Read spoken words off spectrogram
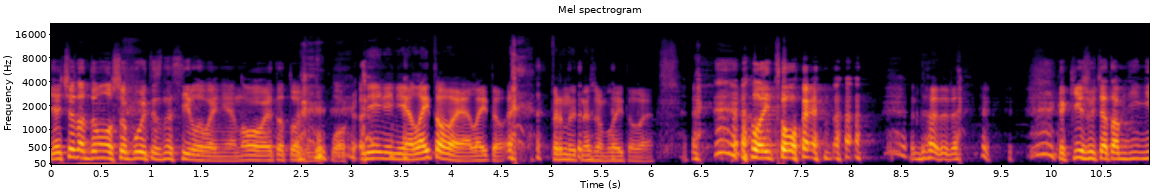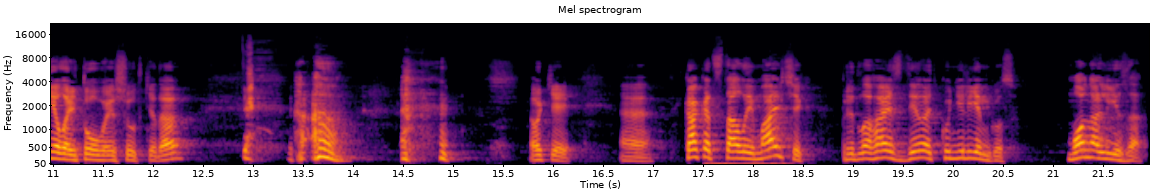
Я что-то думал, что будет изнасилование, но это тоже неплохо. Не-не-не, лайтовая, лайтовая. Пырнуть ножом лайтовая. Лайтовое, да. Да-да-да. Какие же у тебя там не лайтовые шутки, да? Окей. Э, Как отсталый мальчик предлагает сделать кунилингус? Мона Лиза.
